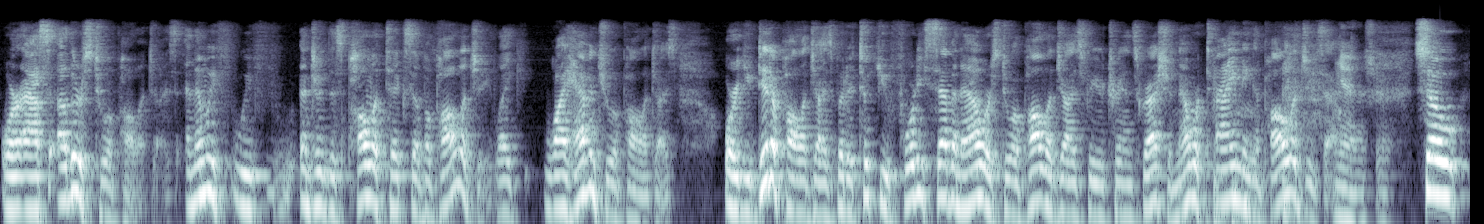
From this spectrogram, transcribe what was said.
Or ask others to apologize, and then we've we've entered this politics of apology. Like, why haven't you apologized? or you did apologize, but it took you 47 hours to apologize for your transgression. Now we're timing apologies out. Yeah, sure. So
